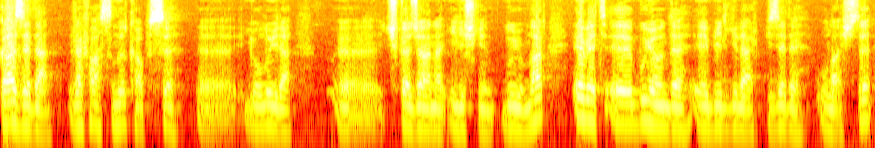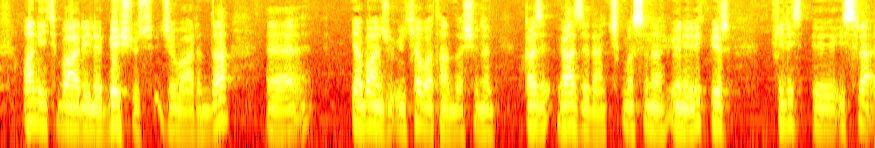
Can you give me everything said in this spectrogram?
Gazze'den refah sınır kapısı e, yoluyla e, çıkacağına ilişkin duyumlar. Evet e, bu yönde e, bilgiler bize de ulaştı. An itibariyle 500 civarında e, yabancı ülke vatandaşının Gaz- Gazze'den çıkmasına yönelik bir Filis, e, İsra,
